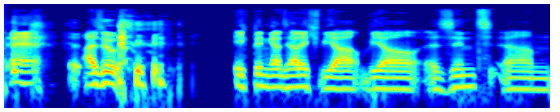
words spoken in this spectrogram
also, ich bin ganz ehrlich, wir, wir sind ähm,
